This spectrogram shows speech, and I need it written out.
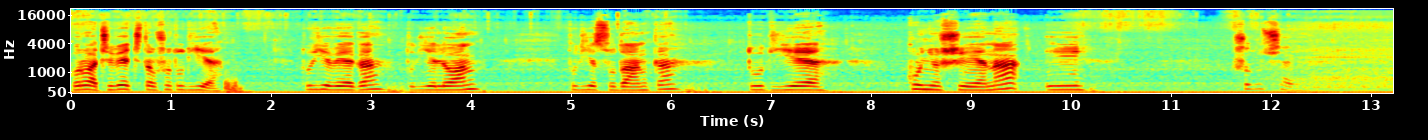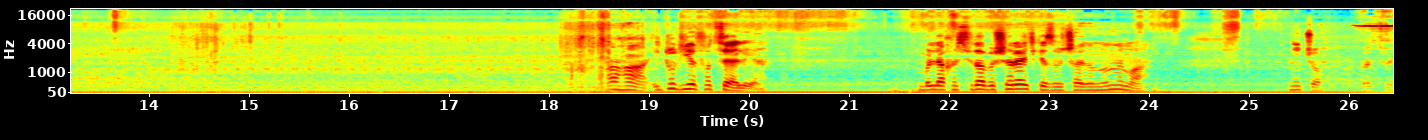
Коротше, вичитав, що тут є. Тут є вега, тут є льон, тут є суданка, тут є конюшина і. Що тут ще є? Ага, і тут є фацелія. Бляха, сюди би ще редьки, звичайно, але нема. Нічого, працює.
